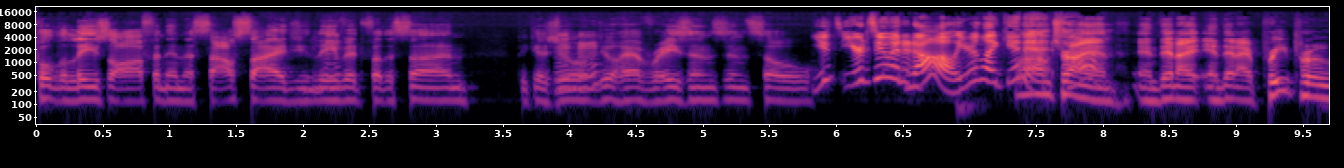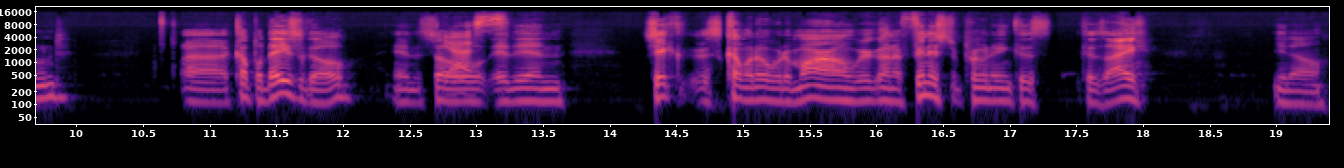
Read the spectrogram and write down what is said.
pull the leaves off, and then the south side you Mhm. leave it for the sun because you'll Mhm. you'll have raisins, and so You, you're doing it all. You're like in well, it. I'm trying, and then I and then I pre-pruned uh, a couple days ago, and so Yes. and then Chik is coming over tomorrow, and we're going to finish the pruning because because I, you know,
